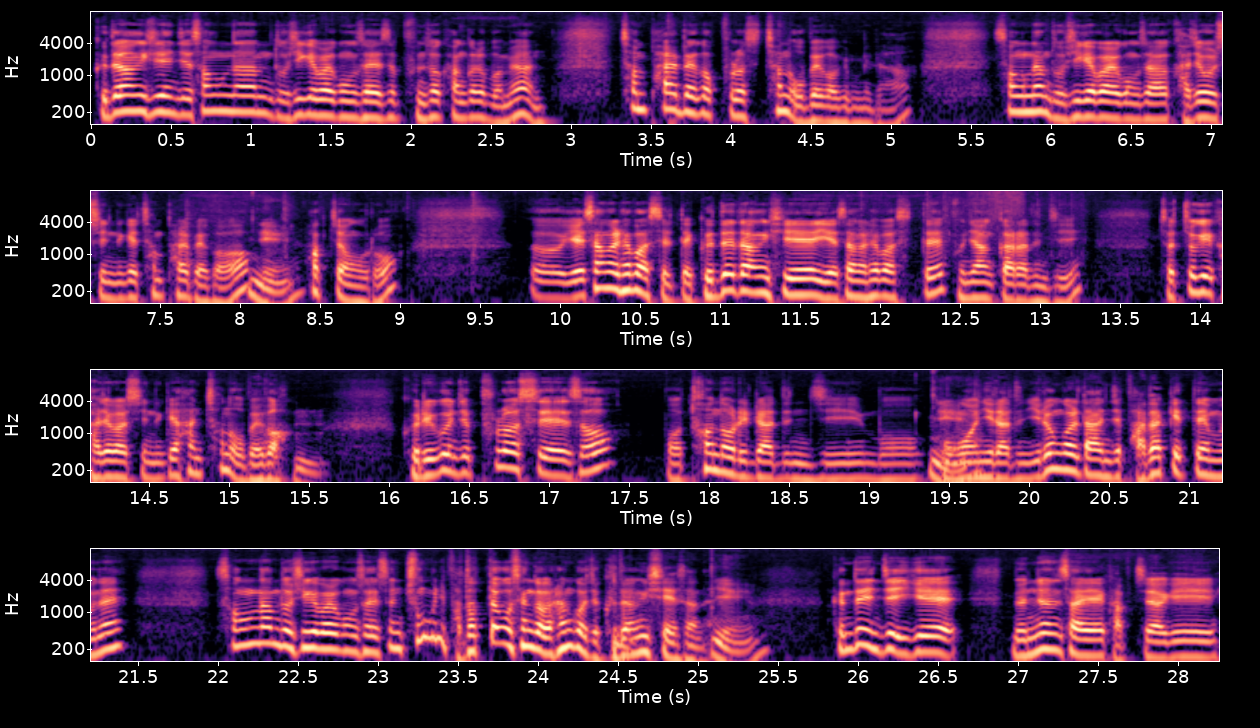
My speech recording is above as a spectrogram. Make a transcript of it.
그 당시에 이제 성남 도시개발공사에서 분석한 걸 보면 1,800억 플러스 1,500억입니다. 성남 도시개발공사가 가져올 수 있는 게 1,800억 예. 확정으로 어, 예상을 해봤을 때 그때 당시에 예상을 해봤을 때 분양가라든지 저쪽에 가져갈 수 있는 게 한 1,500억. 음. 그리고 이제 플러스에서 뭐 터널이라든지 뭐 예. 공원이라든지 이런 걸 다 이제 받았기 때문에 성남 도시개발공사에서는 충분히 받았다고 생각을 한 거죠. 그 당시에서는. 예. 근데 이제 이게 몇 년 사이에 갑자기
